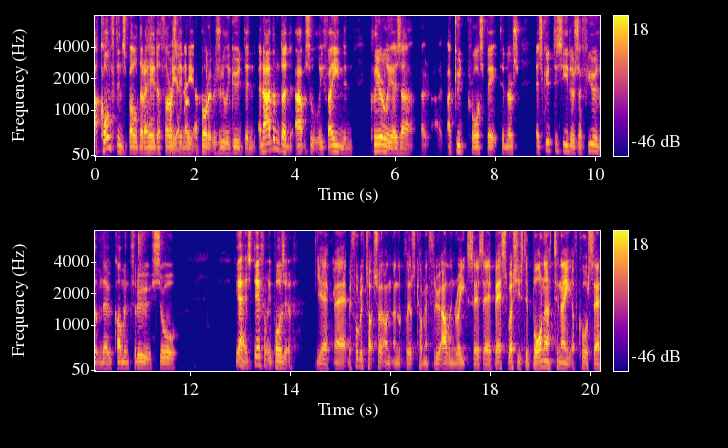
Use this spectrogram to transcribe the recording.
a confidence builder ahead of Thursday oh, yeah. night. I thought it was really good, and and Adam did absolutely fine, and clearly is a, a, a good prospect. And there's it's good to see there's a few of them now coming through. So yeah, it's definitely positive. Yeah, uh, before we touch on, on the players coming through, Alan Wright says uh, best wishes to Borna tonight. Of course, uh,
